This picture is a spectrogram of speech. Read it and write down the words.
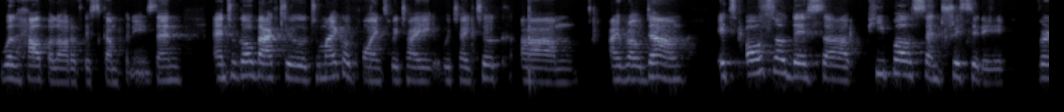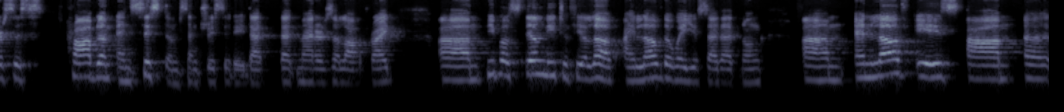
will help a lot of these companies. And and to go back to to michael points which i which i took um, i wrote down it's also this uh, people centricity versus problem and system centricity that that matters a lot right? Um, people still need to feel love i love the way you said that Leung. Um, and love is um, uh,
